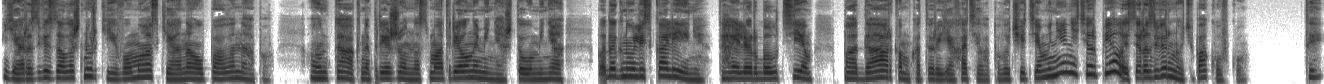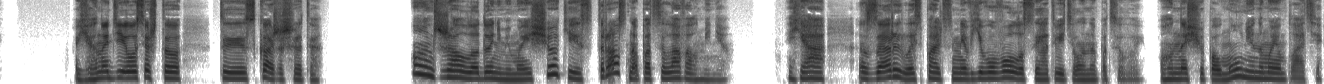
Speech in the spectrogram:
Я развязала шнурки его маски, и она упала на пол. Он так напряженно смотрел на меня, что у меня подогнулись колени. Тайлер был тем подарком, который я хотела получить, и мне не терпелось развернуть упаковку. «Ты?» «Я надеялся, что ты скажешь это». Он сжал ладонями мои щеки и страстно поцеловал меня. Я зарылась пальцами в его волосы и ответила на поцелуй. Он нащупал молнию на моем платье.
